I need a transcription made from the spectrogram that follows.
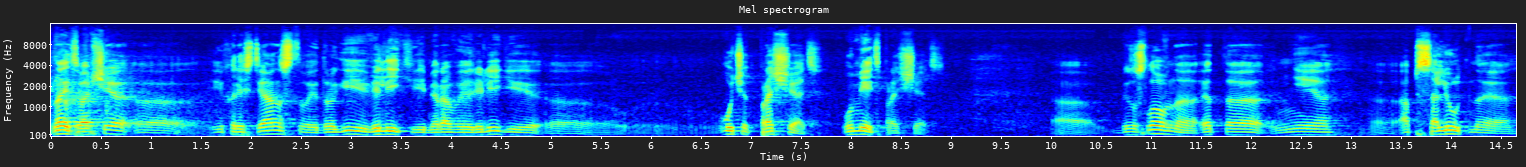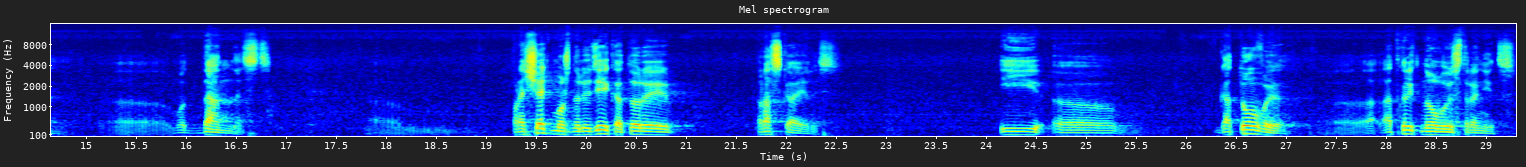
Знаете, вообще э, и христианство, и другие великие мировые религии э, учат прощать, уметь прощать. Э, безусловно, это не абсолютная вот, данность. Прощать можно людей, которые раскаялись, и э, готовы э, открыть новую страницу.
